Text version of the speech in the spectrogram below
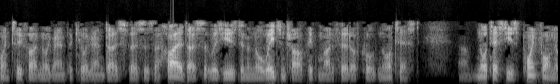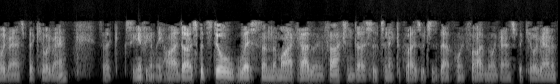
0.25 milligram per kilogram dose versus a higher dose that was used in a Norwegian trial people might have heard of called Nortest. Um, Nortest used 0.4 milligrams per kilogram, so a significantly higher dose, but still less than the myocardial infarction dose of tenecteplase, which is about 0.5 milligrams per kilogram. And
